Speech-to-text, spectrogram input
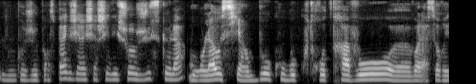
Donc je pense pas que j'irai chercher des choses jusque là. Bon là aussi, un beaucoup beaucoup trop de travaux, euh, voilà, ça aurait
